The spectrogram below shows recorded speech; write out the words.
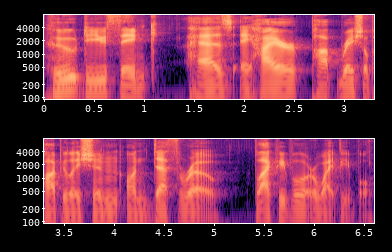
Who do you think has a higher pop racial population on death row, black people or white people?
